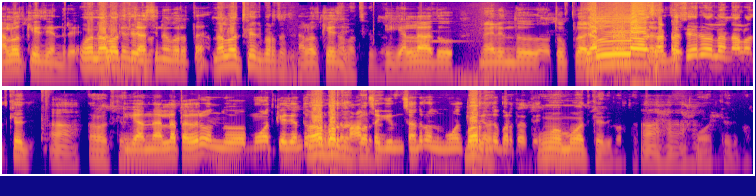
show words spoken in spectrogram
ನಲ್ವತ್ ಕೆಜಿ ಅಂದ್ರೆ ಒಂದ್ ನಲ್ವತ್ತು ಅದಕ್ಕಿಂತ ಕೆಜಿ. ಜಾಸ್ತಿನೇ ಬರುತ್ತೆ? ನಲ್ವತ್ತು ಕೆಜಿ ಬರ್ತದೆ. ನಲ್ವತ್ ಕೆಜಿ. ನಲ್ವತ್ತು ಕೆಜಿ. ಈಗೆಲ್ಲ ಅದು ಮೇಲಿಂದು ತುಪ್ಪಳ ಎಲ್ಲ ಸಟ್ಟ ಸೇರಿ ಅಲ್ಲ ನಲ್ವತ್ತು ಕೆಜಿ. ಹಾ. ನಲ್ವತ್ತು ಕೆಜಿ. ಈಗ ಅದನ್ನೆಲ್ಲ ತೆಗೆದ್ರೆ ಒಂದು ಮೂವತ್ ಕೆಜಿ ಅಂತ ಹಾ, ಬರ್ತದೆ. ಬರ್ತದೆ, ಗಿಂಸ ಅಂದ್ರೆ ಒಂದು ಮೂವತ್ ಕೆಜಿ ಅಂತ ಬರ್ತೈತಿ ಮೂವತ್ತು ಕೆಜಿ ಬರ್ತದೆ. ಹಾ ಹಾ ಹಾ. ಮೂವತ್ತು ಕೆಜಿ ಬರ್ತೈತಿ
